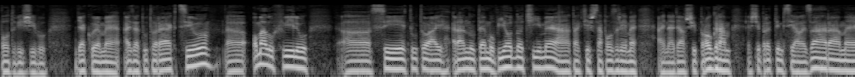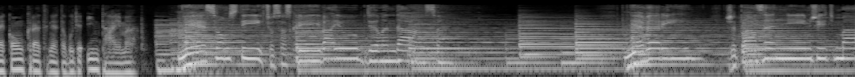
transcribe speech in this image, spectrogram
podvyživu. Ďakujeme aj za túto reakciu. O malú chvíľu si túto aj rannú tému vyhodnotíme a taktiež sa pozrieme aj na ďalší program. Ešte predtým si ale zahráme, konkrétne to bude In Time. Nie som z tých, čo sa skrývajú, kde len dá sa. Neverím, že plázením žiť má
